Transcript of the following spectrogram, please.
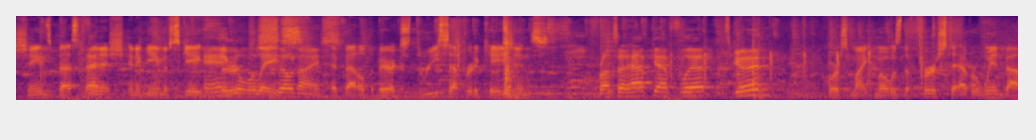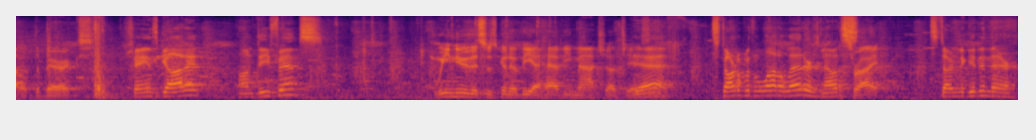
Shane's best That finish in a game of skate, angle third was place so nice. at Battle of the Berrics. Three separate occasions. Frontside half cab flip. It's good. Of course, Mike Mo was the first to ever win Battle at the Berrics. Shane's got it on defense. We knew this was going to be a heavy matchup, Jason. Yeah. Started with a lot of letters. Now That's it's right. Starting to get in there.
